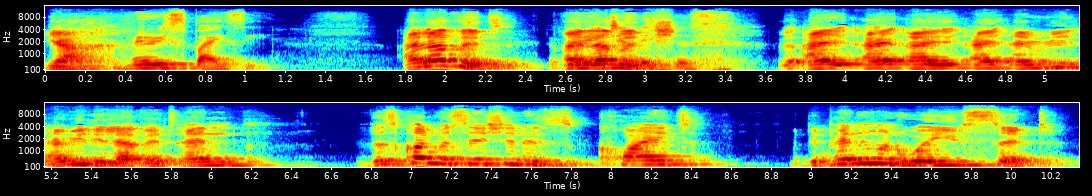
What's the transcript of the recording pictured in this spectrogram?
Yeah, Very spicy. I love it. Very I love delicious. it. I, I, I, I, I, re- I really love it. And this conversation is quite, depending on where you sit,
